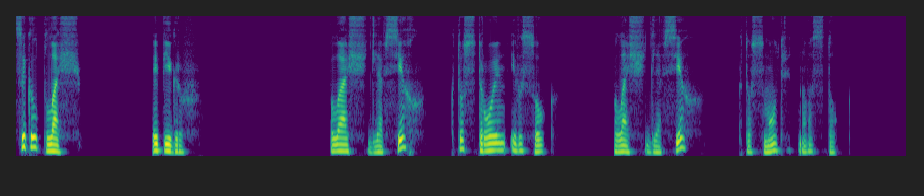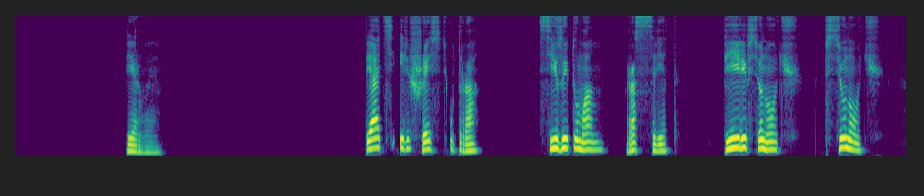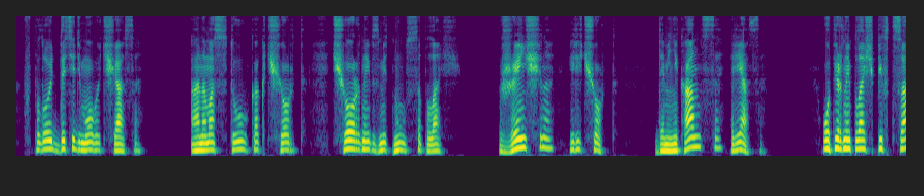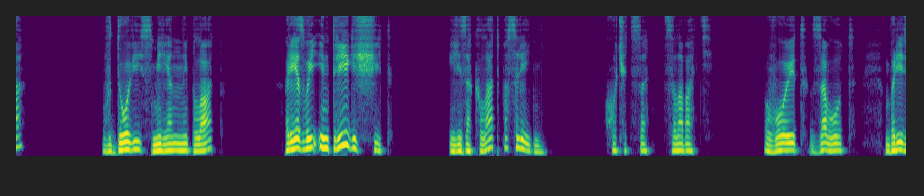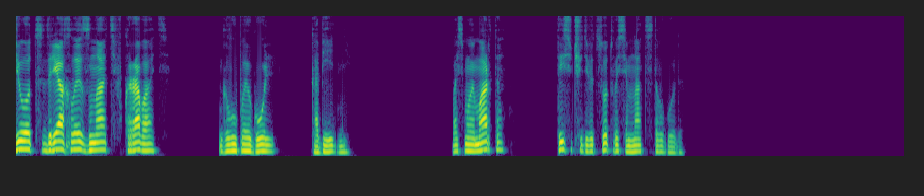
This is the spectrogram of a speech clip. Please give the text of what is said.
Цикл «Плащ». Эпиграф. Плащ для всех, кто строен и высок. Плащ для всех, кто смотрит на восток. Первое. Пять или шесть утра, Сизый туман, рассвет, Пили всю ночь, всю ночь, Вплоть до седьмого часа. А на мосту, как черт, черный взметнулся плащ. Женщина или черт, доминиканца ряса, Оперный плащ певца, вдовий смиренный плат, Резвой интриги щит или заклад последний. Хочется целовать. Воет завод, бредет дряхлая знать в кровать. Глупая голь к обедне. 8 марта 1918 года.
